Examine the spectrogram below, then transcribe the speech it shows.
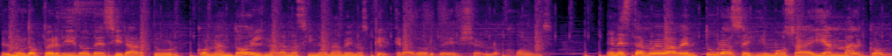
El mundo perdido de Sir Arthur Conan Doyle, nada más y nada menos que el creador de Sherlock Holmes. En esta nueva aventura seguimos a Ian Malcolm,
